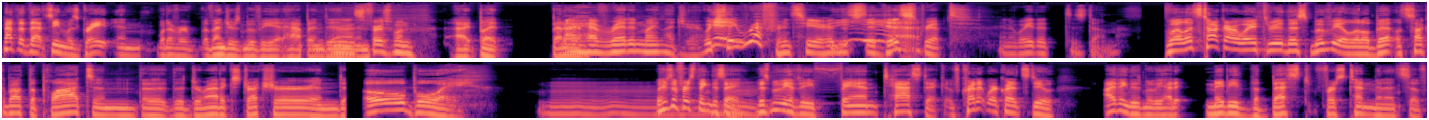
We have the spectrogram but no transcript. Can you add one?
Not that that scene was great in whatever Avengers movie it happened in, Uh, that's the first one I- but better. I have red in my ledger, which Yeah. they reference here in this, in this script in a way that is dumb. well, let's talk our way through this movie a little bit. Let's talk about the plot and the the dramatic structure. And oh boy, Mm. here's the first thing to say: Mm. this movie has a fantastic. Of credit where credit's due, I think this movie had maybe the best first ten minutes of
